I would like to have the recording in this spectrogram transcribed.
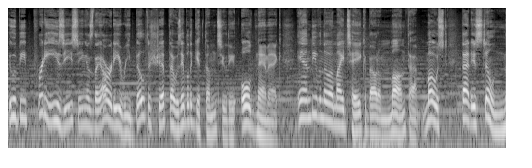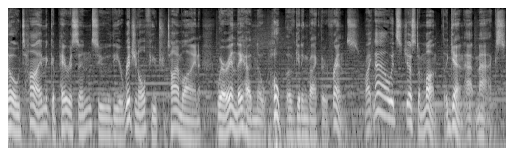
It would be pretty easy, seeing as they already rebuilt a ship that was able to get them to the old Namek. And even though it might take about a month at most, that is still no time in comparison to the original future timeline, wherein they had no hope of getting back their friends. Right now, it's just a month, again at max.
